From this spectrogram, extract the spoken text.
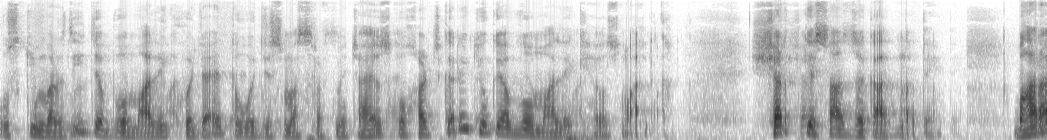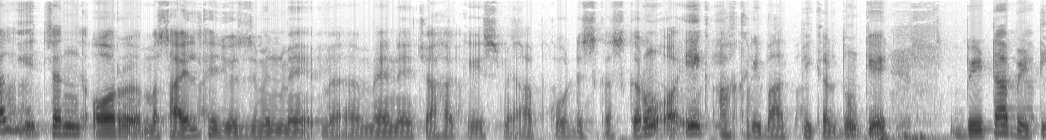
उसकी मर्ज़ी, जब वो मालिक हो जाए तो वो जिस मसरफ में चाहे उसको खर्च करे, क्योंकि अब वो मालिक है उस माल का। शर्त के साथ जक़ात ना दें। बहरहाल ये चंद और मसाइल थे जो इस ज़मीन में मैंने चाहा कि इसमें आपको डिस्कस करूँ और एक आखिरी बात भी कर दूँ कि बेटा बेटी,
